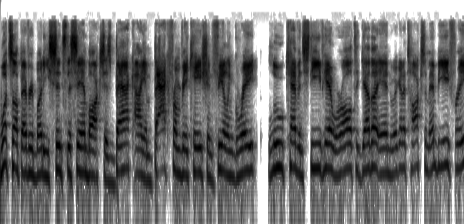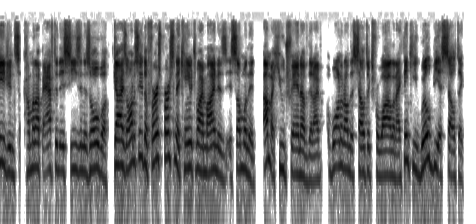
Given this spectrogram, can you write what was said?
What's up, everybody? Since the sandbox is back, I am back from vacation feeling great. Lou, Kevin, Steve here. We're all together and we're going to talk some NBA free agents coming up after this season is over. Guys, honestly, the first person that came to my mind is, is someone that I'm a huge fan of that I've wanted on the Celtics for a while, and I think he will be a Celtic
